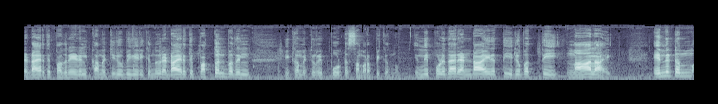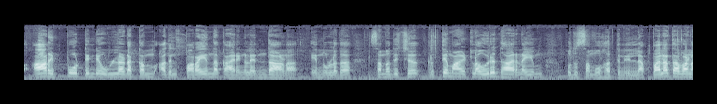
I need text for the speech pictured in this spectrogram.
രണ്ടായിരത്തി പതിനേഴിൽ കമ്മിറ്റി രൂപീകരിക്കുന്നു രണ്ടായിരത്തി പത്തൊൻപതിൽ ഈ കമ്മിറ്റി റിപ്പോർട്ട് സമർപ്പിക്കുന്നു. ഇന്നിപ്പോൾ ഇതാ രണ്ടായിരത്തി ഇരുപത്തി നാലായി എന്നിട്ടും ആ റിപ്പോർട്ടിന്റെ ഉള്ളടക്കം അതിൽ പറയുന്ന കാര്യങ്ങൾ എന്താണ് എന്നുള്ളത് സംബന്ധിച്ച് കൃത്യമായിട്ടുള്ള ഒരു ധാരണയും പൊതുസമൂഹത്തിനില്ല. പലതവണ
